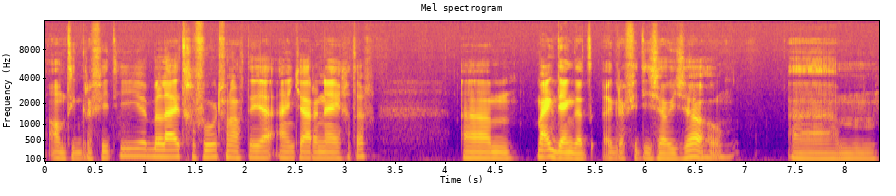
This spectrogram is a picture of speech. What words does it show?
anti-graffiti-beleid gevoerd vanaf de eind jaren negentig. Ehm, maar ik denk dat graffiti sowieso. Um,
